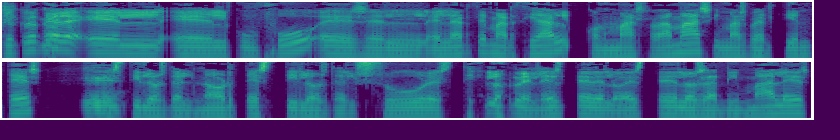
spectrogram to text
Yo creo que el, el, Kung Fu es el, el, arte marcial con más ramas y más vertientes, estilos del norte, estilos del sur, estilos del este, del oeste, de los animales,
